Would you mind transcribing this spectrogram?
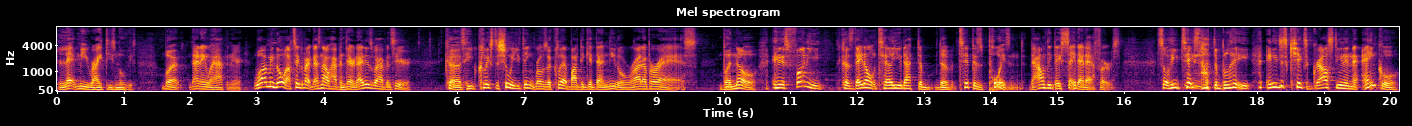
let me write these movies. But that ain't what happened here. Well, I mean, no, I'll take it back. That's not what happened there. That is what happens here. Cause he clicks the shoe and you think Rosa Claire about to get that needle right up her ass. But no. And it's funny because they don't tell you that the, the tip is poisoned. I don't think they say that at first. So he takes out the blade and he just kicks Kronsteen in the ankle.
